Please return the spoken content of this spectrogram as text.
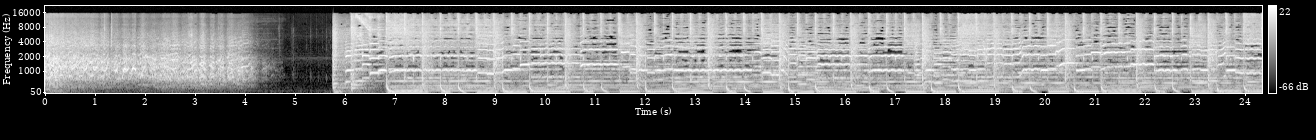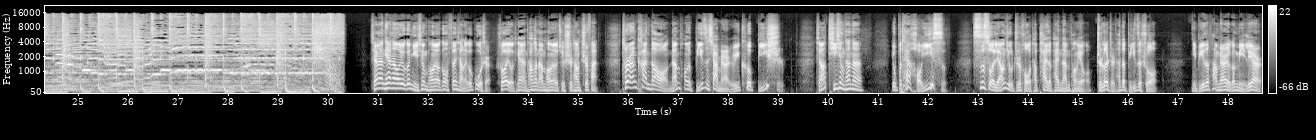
天呢，我有个女性朋友跟我分享了一个故事，说有天她和男朋友去食堂吃饭，突然看到男朋友鼻子下面有一颗鼻屎，想要提醒他呢，又不太好意思。思索良久之后，她拍了拍男朋友，指了指他的鼻子说：“你鼻子旁边有个米粒儿。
